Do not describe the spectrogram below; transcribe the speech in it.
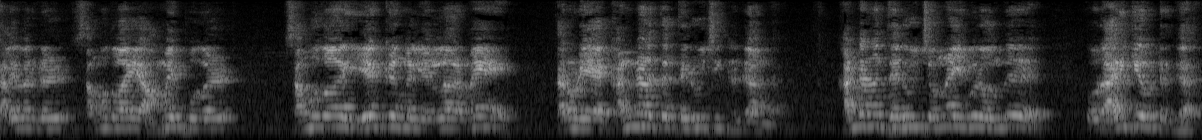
தலைவர்கள் சமுதாய அமைப்புகள் சமுதாய இயக்கங்கள் எல்லாருமே தன்னுடைய கண்டனத்தை தெரிவிச்சுட்டு இருக்காங்க. கண்டனம் தெரிவிச்ச இவர் வந்து ஒரு அறிக்கை விட்டுருக்கார்.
